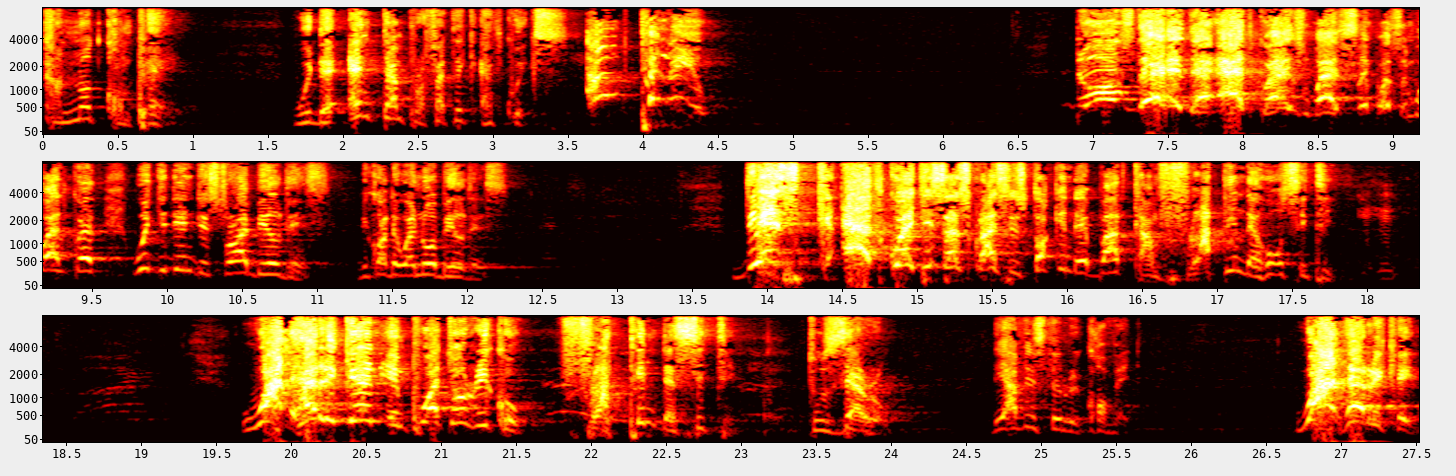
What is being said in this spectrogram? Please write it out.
cannot compare with the end time prophetic earthquakes. I'm telling you. Those days, the earthquakes were simple, simple earthquakes which didn't destroy buildings because there were no buildings. This earthquake Jesus Christ is talking about can flatten the whole city. One hurricane in Puerto Rico flattened the city to zero. They haven't still recovered. One hurricane.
